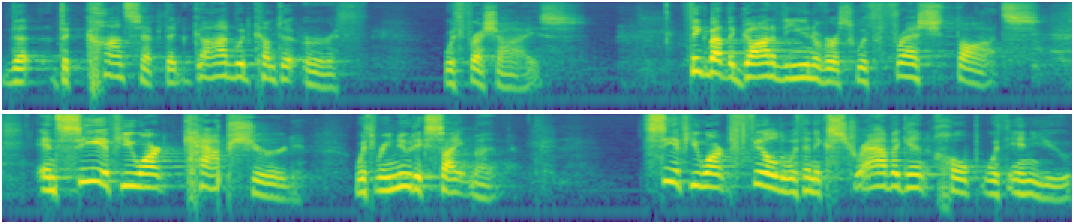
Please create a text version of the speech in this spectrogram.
the, the concept that God would come to earth with fresh eyes. Think about the God of the universe with fresh thoughts and see if you aren't captured with renewed excitement. See if you aren't filled with an extravagant hope within you,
